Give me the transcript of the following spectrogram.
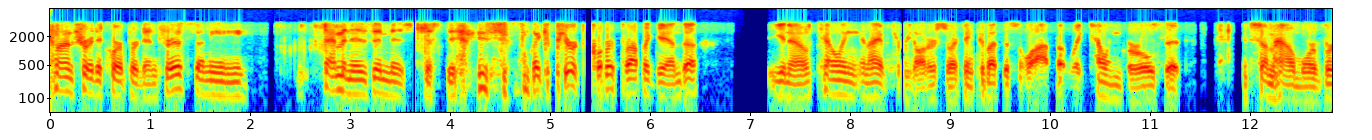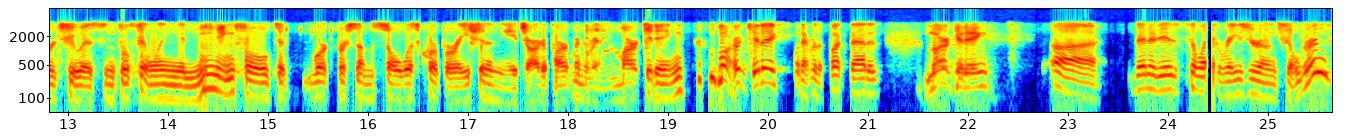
contrary to corporate interests. I mean, feminism is just is just like pure corporate propaganda. You know, telling and I have three daughters, so I think about this a lot. But like telling girls that it's somehow more virtuous and fulfilling and meaningful to work for some soulless corporation in the HR department or in marketing, marketing, whatever the fuck that is, marketing, uh, than it is to like raise your own children.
